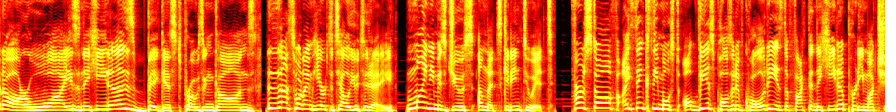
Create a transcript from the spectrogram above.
What are wise Nahida's biggest pros and cons? That's what I'm here to tell you today. My name is Juice, and let's get into it. First off, I think the most obvious positive quality is the fact that Nahida pretty much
